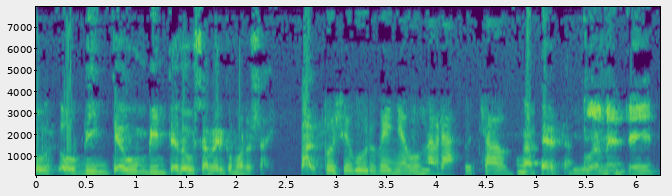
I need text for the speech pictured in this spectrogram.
o, o 21, 22 a ver como nos hai. Vale. Pois pues seguro, veña, un abrazo, chao. Unha aperta. Igualmente,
